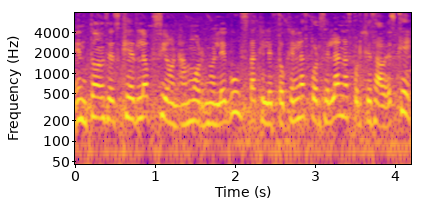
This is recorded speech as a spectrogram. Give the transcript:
Entonces, ¿qué es la opción? Amor, no le gusta que le toquen las porcelanas porque sabes que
